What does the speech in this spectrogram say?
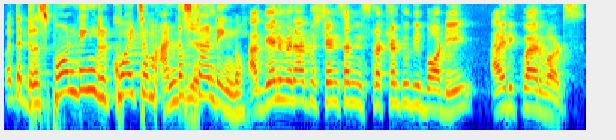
But that responding required some understanding, no? Again, when I have to send some instruction to the body, I require words.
